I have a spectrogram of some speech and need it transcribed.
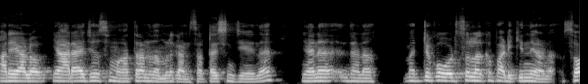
അറിയാലോ ഞായറാഴ്ച ദിവസം മാത്രമാണ് നമ്മൾ കൺസൾട്ടേഷൻ ചെയ്യുന്നത്. ഞാൻ എന്താണ് മറ്റു കോഴ്സുകളൊക്കെ പഠിക്കുന്നതാണ്. സോ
